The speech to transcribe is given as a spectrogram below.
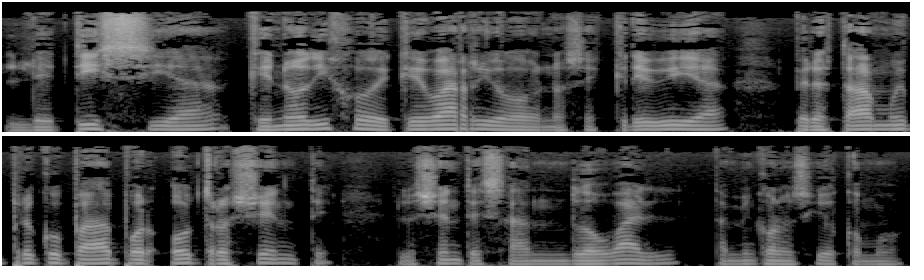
Leticia que no dijo de qué barrio nos escribía, pero estaba muy preocupada por otro oyente, el oyente Sandoval, también conocido como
